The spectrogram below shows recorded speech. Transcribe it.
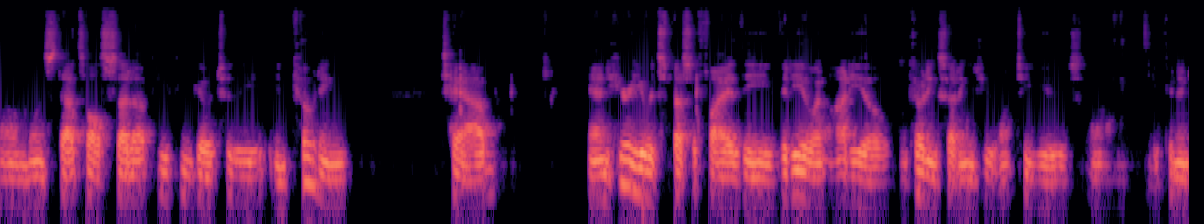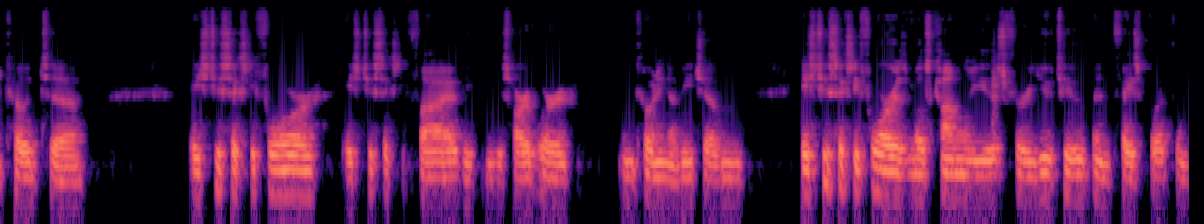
Um, once that's all set up, you can go to the encoding tab. And here you would specify the video and audio encoding settings you want to use. Um, you can encode to H.264, H.265, you can use hardware encoding of each of them. H.264 is most commonly used for YouTube and Facebook and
